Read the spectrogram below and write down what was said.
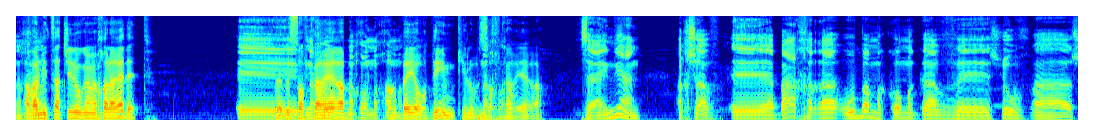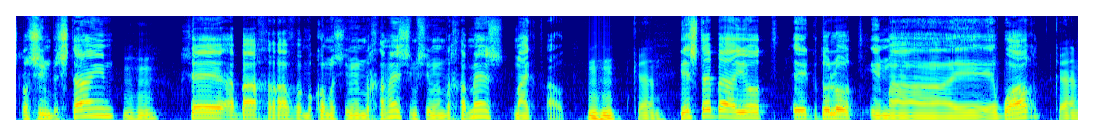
נכון. אבל מצד שני הוא גם יכול לרדת. אה, ובסוף נכון, קריירה נכון, נכון, הרבה נכון. יורדים, כאילו, בסוף נכון. קריירה. זה העניין. עכשיו, אה, הבא אחריו, הוא במקום אגב, אה, שוב, ה-32, מהמם, כשהבא אחריו במקום ה-75, עם 75, מייק טראוט. מהמם, כן, יש שתי בעיות אה, גדולות עם הוואר, כן.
